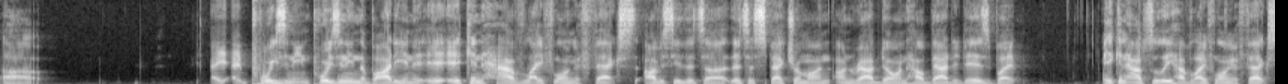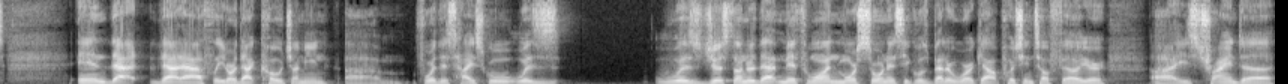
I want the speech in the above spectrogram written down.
uh, I, I, poisoning, poisoning the body, and it, it can have lifelong effects. Obviously, that's a that's a spectrum on on rhabdo on how bad it is, but it can absolutely have lifelong effects. And that that athlete or that coach, I mean, um, for this high school was was just under that myth one: more soreness equals better workout, pushing till failure. Uh, he's trying to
